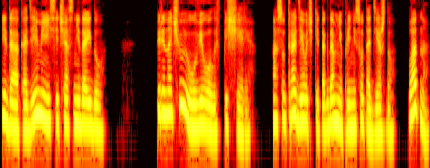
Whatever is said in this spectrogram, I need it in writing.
И до академии сейчас не дойду. Переночую у Виолы в пещере, а с утра девочки тогда мне принесут одежду. Ладно?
